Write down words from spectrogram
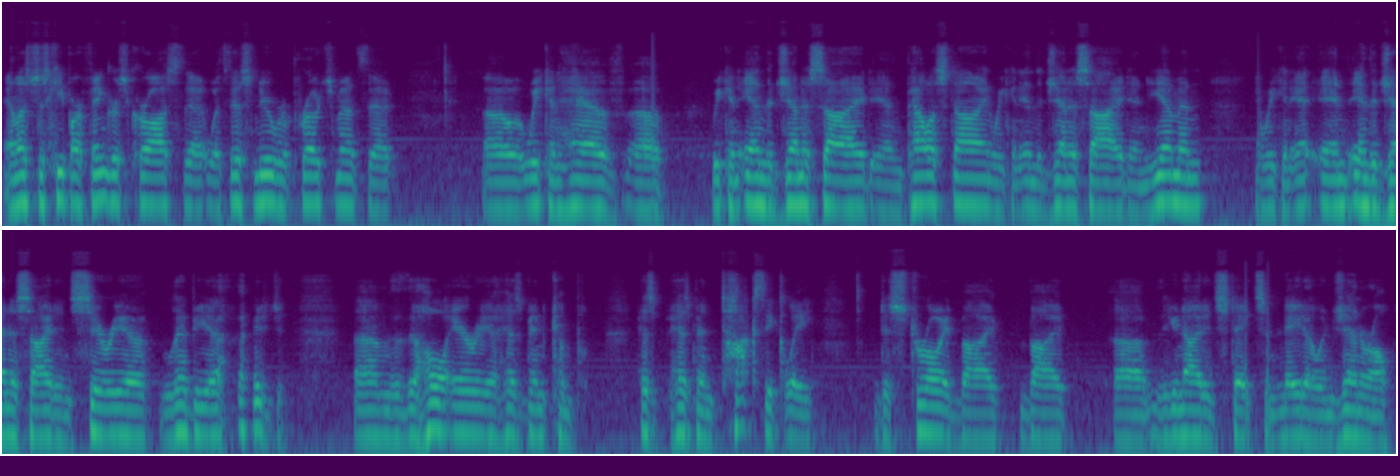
And let's just keep our fingers crossed that with this new rapprochement, that uh, we can have, uh, we can end the genocide in Palestine, we can end the genocide in Yemen, and we can end, end the genocide in Syria, Libya. um, the, the, whole area has been comp- has has been toxically destroyed by by uh, the United States and NATO in general.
